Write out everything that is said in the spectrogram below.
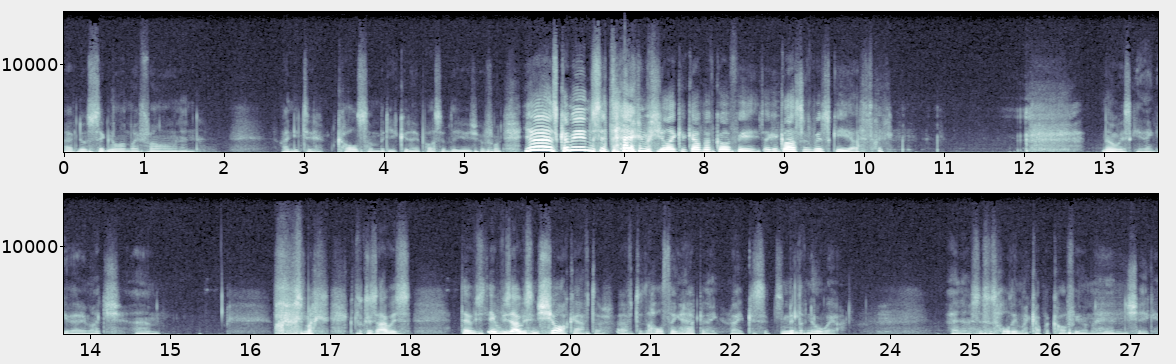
I have no signal on my phone, and I need to call somebody. Could I possibly use your phone?" Yes, come in, sit down. Would you like a cup of coffee? Like a glass of whiskey? Like, no whiskey, thank you very much. Um, because I was, there was, it was, I was in shock after after the whole thing happening, right? Because it's the middle of nowhere, and I was just holding my cup of coffee with my hand shaking.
